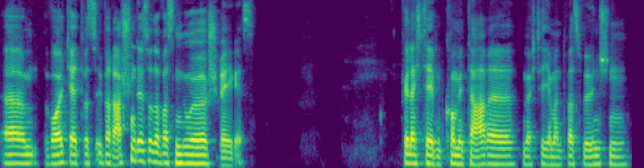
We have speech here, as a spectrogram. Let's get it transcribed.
Ähm, wollt ihr etwas Überraschendes oder was nur Schräges? Vielleicht eben Kommentare, möchte jemand was wünschen?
